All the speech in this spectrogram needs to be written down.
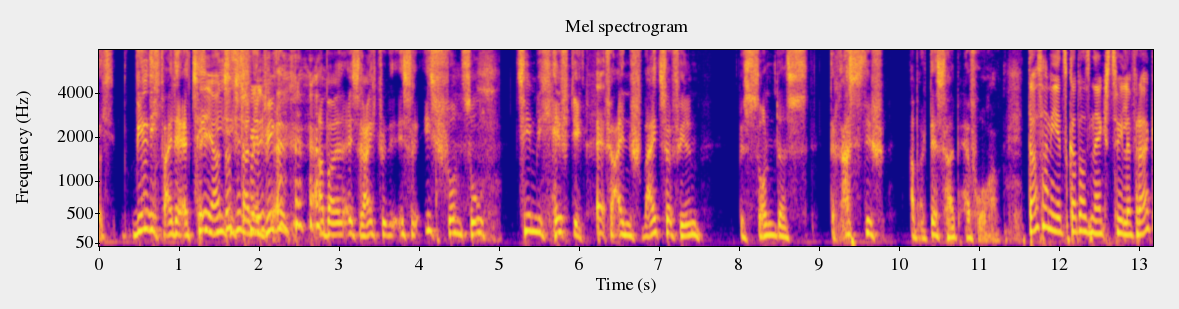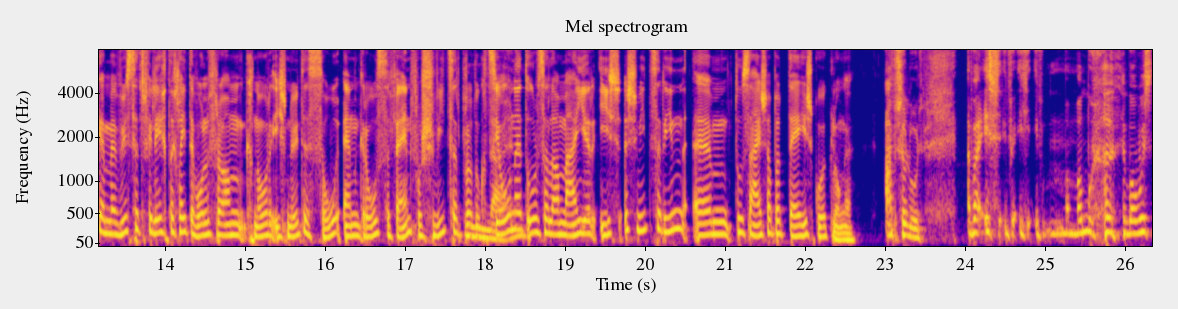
ich will nicht weiter erzählen, ja, wie sich dann entwickelt, aber es reicht schon, es ist schon so ziemlich heftig äh. für einen Schweizer Film, besonders drastisch aber deshalb hervorragend. Das habe ich jetzt gerade als nächstes fragen. Wir wissen vielleicht ein bisschen, der Wolfram Knorr ist nicht so ein großer Fan von Schweizer Produktionen. Ursula Meyer ist eine Schweizerin. Ähm, du sagst aber, der ist gut gelungen. Absolut. Aber es, ich, man, man, muss,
